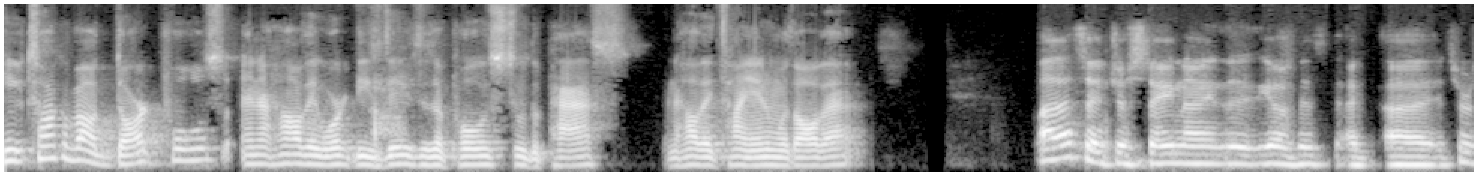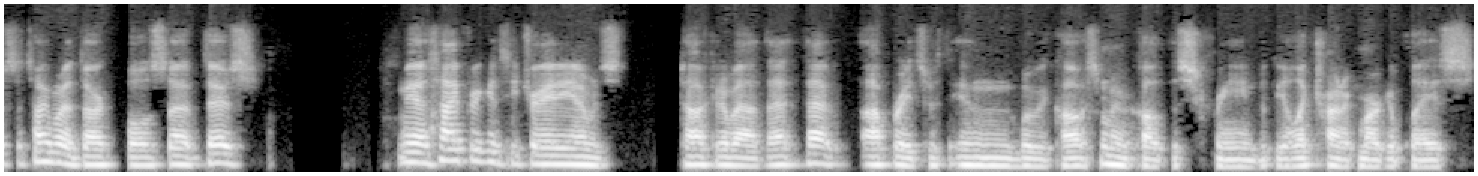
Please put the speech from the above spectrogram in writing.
can you talk about dark pools and how they work these days as opposed to the past and how they tie in with all that? Well, that's interesting. I, you know, this, uh, in terms of talking about dark pools, uh, there's, mean, it's high frequency trading. I'm just talking about that. That operates within what we call, something we call it the screen, but the electronic marketplace,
